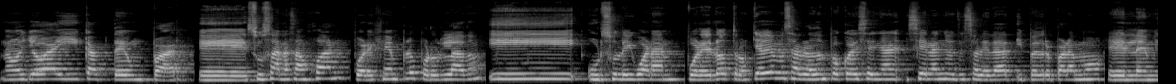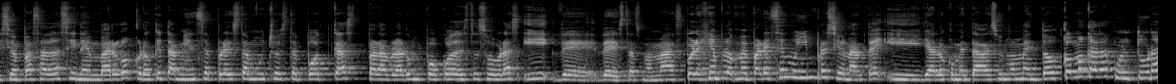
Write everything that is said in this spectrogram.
¿no? Yo ahí capté un par, eh, Susana San Juan, por ejemplo, por un lado, y Úrsula Iguarán por el otro. Ya habíamos hablado un poco de 100 años de soledad y Pedro Páramo en la emisión pasada, sin embargo, creo que también se presta mucho este podcast para hablar un poco de estas obras y de, de estas mamás. Por ejemplo, me parece muy impresionante, y ya lo comentaba hace un momento, cómo cada cultura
